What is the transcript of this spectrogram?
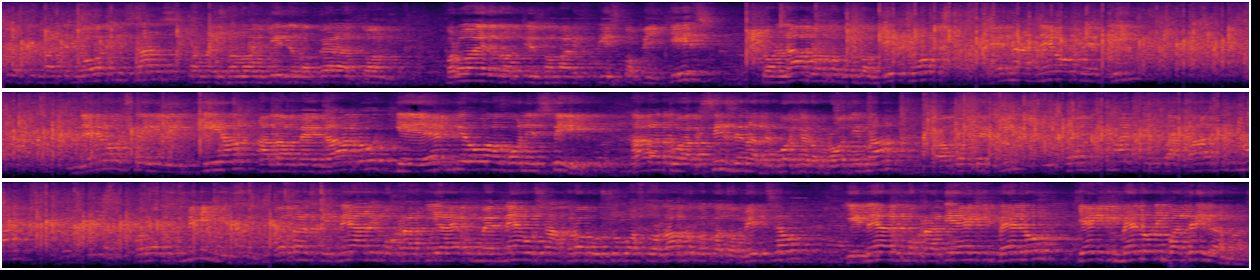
στο συμπατριώτη σας, τον Μεσολογγίτη εδώ πέρα, τον πρόεδρο της, της τοπικής, τον Λάμπρο τον Κοντομπίτσο, ένα νέο παιδί νέο σε ηλικία, αλλά μεγάλο και έμπειρο αγωνιστή. Άρα του αξίζει ένα θερμό χειροκρότημα, αποτελεί υπόδειγμα και παράδειγμα προς μίμηση. Όταν στη Νέα Δημοκρατία έχουμε νέους ανθρώπους όπως τον Λάμπρο τον Κοντομπίτσο, η Νέα Δημοκρατία έχει μέλλον και έχει μέλλον η πατρίδα μας.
